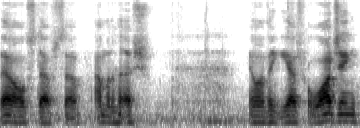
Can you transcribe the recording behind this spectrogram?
that old stuff. So I'm gonna hush. And I want to thank you guys for watching.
